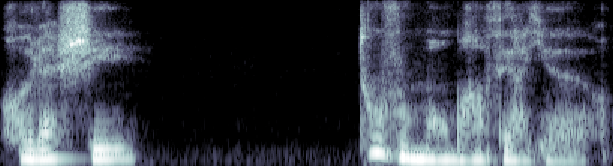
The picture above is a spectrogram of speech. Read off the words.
Relâchez tous vos membres inférieurs.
